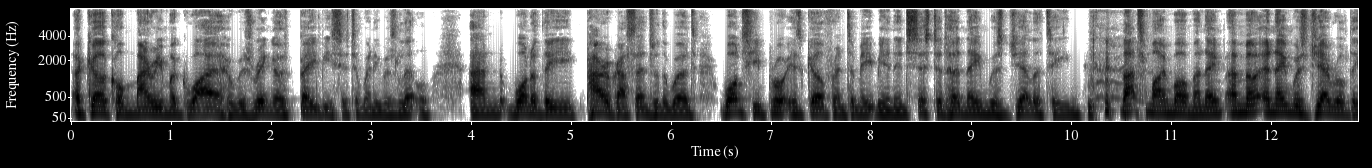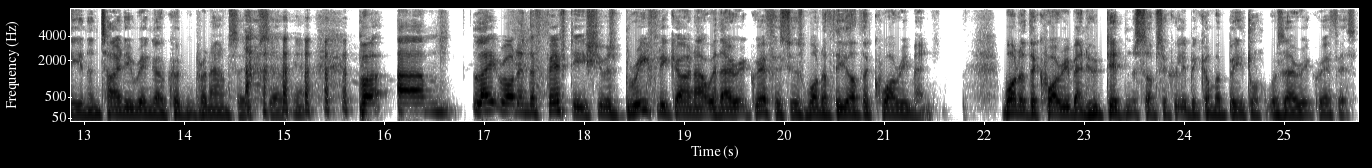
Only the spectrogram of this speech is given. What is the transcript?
a girl called Mary Maguire, who was Ringo's babysitter when he was little. And one of the paragraphs ends with the words, once he brought his girlfriend to meet me and insisted her name was Gelatine. That's my mum. Her name, her name was Geraldine and Tiny Ringo couldn't pronounce it. So, yeah. But, um, later on in the 50s, she was briefly going out with Eric Griffiths, who's one of the other quarrymen. One of the quarrymen who didn't subsequently become a Beatle was Eric Griffiths.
